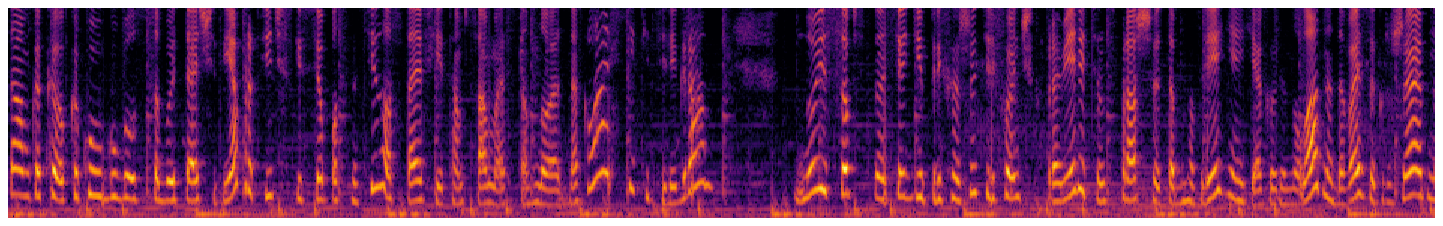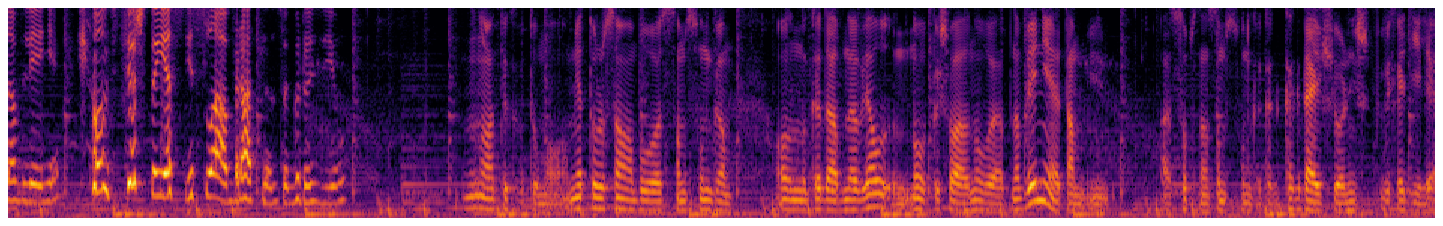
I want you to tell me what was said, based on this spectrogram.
Там как, какую Google с собой тащит. Я практически все посносила, оставив ей там самое основное Одноклассники, Телеграм. Ну и, собственно, сегодня прихожу телефончик проверить, он спрашивает обновление, я говорю, ну ладно, давай загружай обновление. И он все, что я снесла, обратно загрузил. Ну, а ты как думал? У меня то же самое было с Samsung. Он когда обновлял, ну, пришло новое обновление, там, и, а, собственно, Samsung, как- когда еще они ж приходили,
